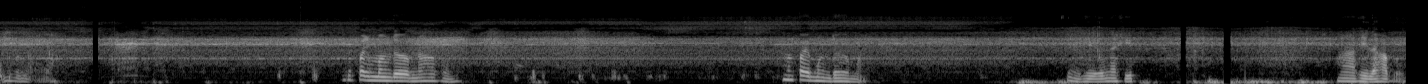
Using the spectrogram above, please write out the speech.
นี่ไปไหนอะจะ ไปเมืองเดิมนะครับผม มันไปเมืองเดิมอะสี่นาทีแล้วนะคลิปห้าทีแล้วครับผม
